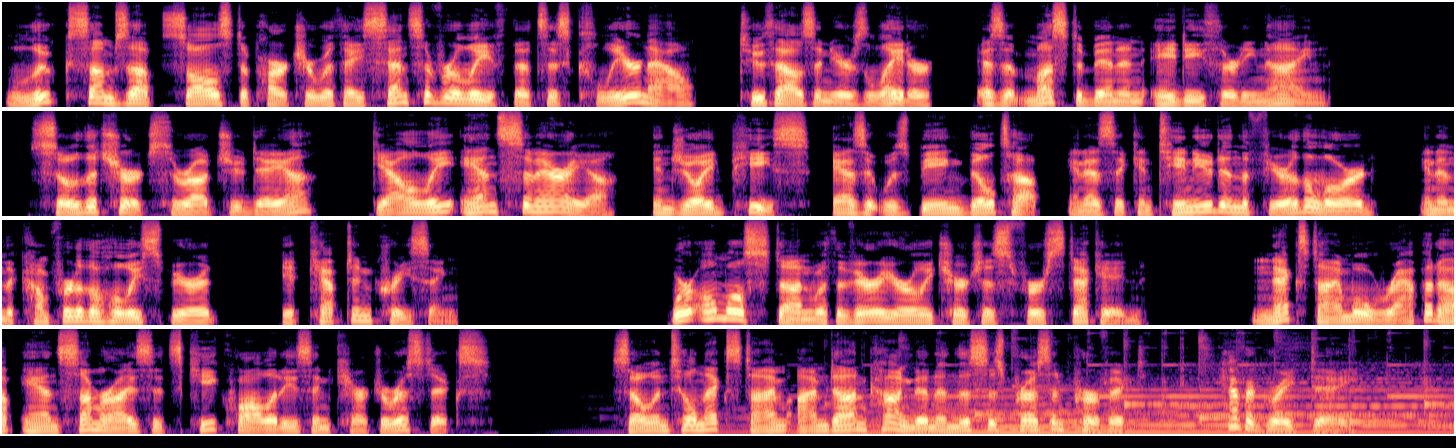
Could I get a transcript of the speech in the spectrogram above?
Luke sums up Saul's departure with a sense of relief that's as clear now 2,000 years later, as it must have been in AD 39. So the church throughout Judea, Galilee, and Samaria enjoyed peace as it was being built up, and as it continued in the fear of the Lord and in the comfort of the Holy Spirit, it kept increasing. We're almost done with the very early church's first decade. Next time, we'll wrap it up and summarize its key qualities and characteristics. So until next time, I'm Don Congdon and this is Present Perfect. Have a great day.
